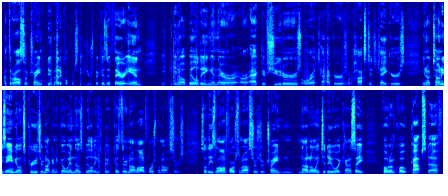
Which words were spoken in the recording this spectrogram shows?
but they're also trained to do medical procedures because if they're in you know a building and there are, are, active shooters or attackers or hostage takers you know tony's ambulance crews are not going to go in those buildings because they're not law enforcement officers. So these law enforcement officers are trained not only to do what kind of say quote unquote cop stuff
